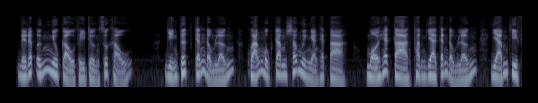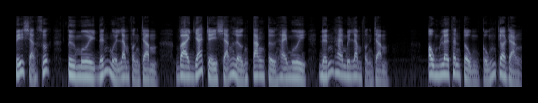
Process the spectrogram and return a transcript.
để đáp ứng nhu cầu thị trường xuất khẩu. Diện tích cánh đồng lớn khoảng 160.000 hecta, mỗi hecta tham gia cánh đồng lớn giảm chi phí sản xuất từ 10 đến 15% và giá trị sản lượng tăng từ 20 đến 25%. Ông Lê Thanh Tùng cũng cho rằng,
